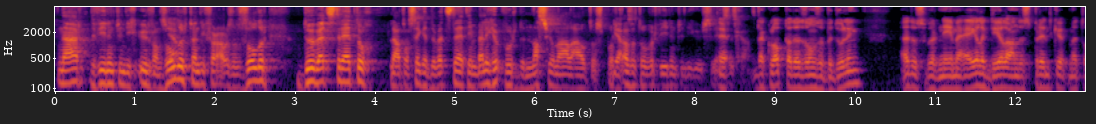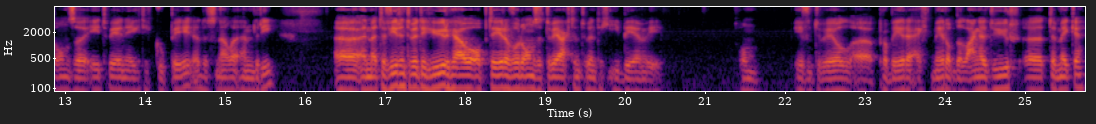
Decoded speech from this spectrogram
naar de 24 uur van Zolder, ja. 24 Hours of Zolder. De wedstrijd toch, laten we zeggen, de wedstrijd in België voor de nationale autosport, ja. als het over 24 uur races gaat. Dat klopt, dat is onze bedoeling. Dus we nemen eigenlijk deel aan de Sprint Cup met onze E92 Coupé, de snelle M3. Uh, en met de 24 uur gaan we opteren voor onze 228 IBMW. Om eventueel uh, proberen echt meer op de lange duur uh, te mikken,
